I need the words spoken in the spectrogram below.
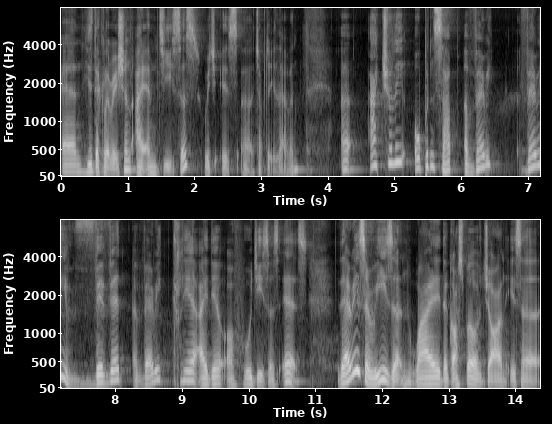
and his declaration, I am Jesus, which is uh, chapter 11, uh, actually opens up a very, very vivid, a very clear idea of who Jesus is. There is a reason why the Gospel of John is, a,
